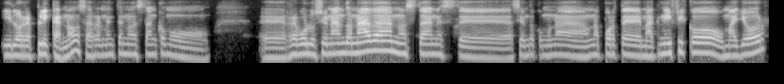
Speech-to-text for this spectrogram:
y lo replican, ¿no? O sea, realmente no están como eh, revolucionando nada, no están este, haciendo como una, un aporte magnífico o mayor,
